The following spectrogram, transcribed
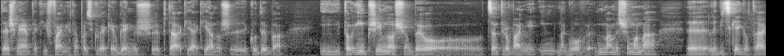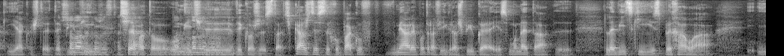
też miałem takich fajnych napastników jak Eugeniusz Ptak, jak Janusz y, Kudyba. I to im przyjemnością było centrowanie im na głowę. Mamy Szymona e, Lewickiego, tak? I jakoś te, te Trzeba trzeba tak. to Bardzo umieć wykorzystać. Każdy z tych chłopaków w miarę potrafi grać w piłkę. Jest Moneta, y, Lewicki, jest Pychała i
